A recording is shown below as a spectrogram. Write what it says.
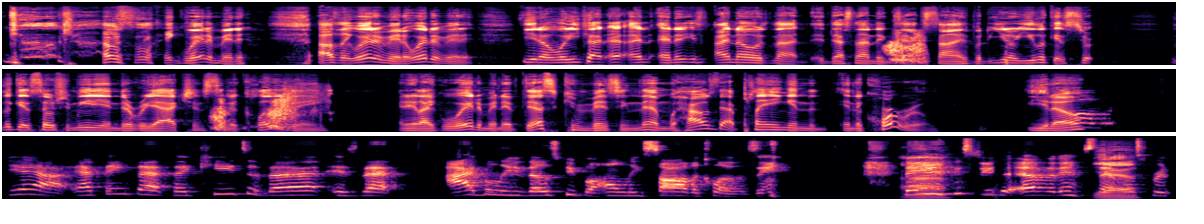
I was like, wait a minute. I was like, wait a minute, wait a minute. You know, when you cut, and, and it's, I know it's not, that's not an exact science, but you know, you look at you look at social media and the reactions to the closing, and you're like, well, wait a minute. If that's convincing them, how's that playing in the in the courtroom? You know? Well, yeah, I think that the key to that is that I believe those people only saw the closing. they Ah. didn't see the evidence that was presented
